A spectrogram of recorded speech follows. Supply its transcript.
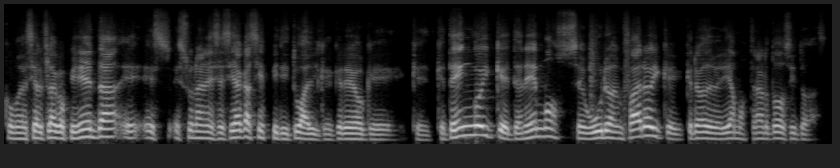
como decía el flaco Spinetta, e, es, una necesidad casi espiritual que creo que, que, tengo y que tenemos seguro en Faro y que creo deberíamos tener todos y todas.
